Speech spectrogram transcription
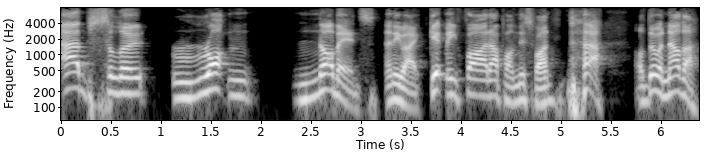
absolute rotten knobheads. Anyway, get me fired up on this one. I'll do another.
